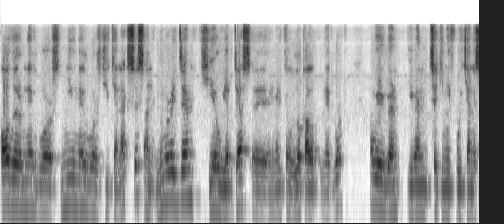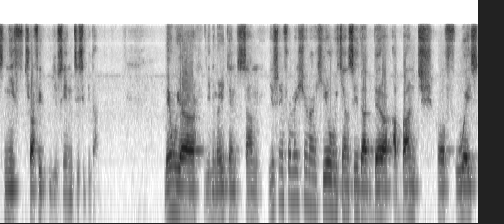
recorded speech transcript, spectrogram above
other networks, new networks you can access and enumerate them. Here we are just uh, enumerating local network, and we're even, even checking if we can sniff traffic using TCP dump. Then we are enumerating some user information, and here we can see that there are a bunch of ways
